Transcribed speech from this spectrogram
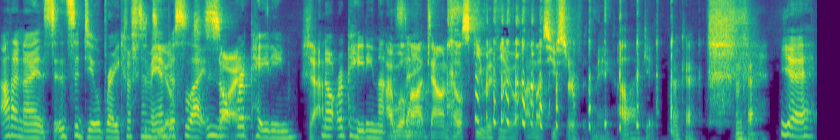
I don't know. It's it's a deal breaker for a me. I'm just like Sorry. not repeating, Yeah. not repeating that. I will mistake. not downhill ski with you unless you surf with me. I like it. Okay. Okay. Yeah.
